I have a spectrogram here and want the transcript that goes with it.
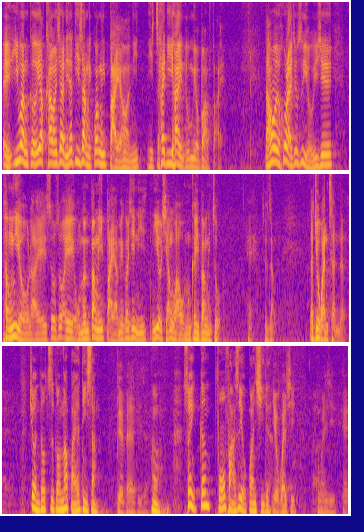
哎，一万个要开玩笑，你在地上你光你摆啊，你你再厉害你都没有办法摆。然后后来就是有一些朋友来说说，哎，我们帮你摆啊，没关系，你你有想法，我们可以帮你做，哎，就这样，那就完成了。就很多自工，然后摆在地上。对，摆在地上。嗯，所以跟佛法是有关系的。有关系，有关系。哎，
